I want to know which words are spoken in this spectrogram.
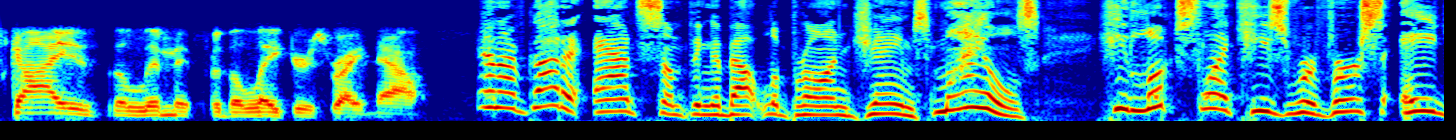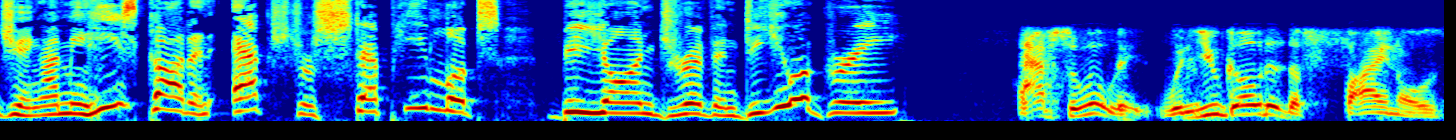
sky is the limit for the Lakers right now. And I've got to add something about LeBron James. Miles, he looks like he's reverse aging. I mean, he's got an extra step. He looks beyond driven. Do you agree? Absolutely. When you go to the finals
